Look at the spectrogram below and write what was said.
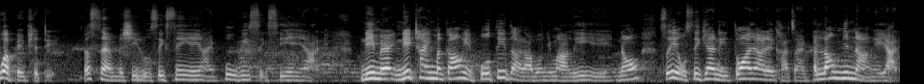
ဝက်ပဲဖြစ်တယ်ပတ်စံမရှိလို့စိတ်ဆင်းရဲရရင်ပို့ပြီးစိတ်ဆင်းရဲရတယ်နေမနေထိုင်မကောင်းရင်ပိုသိတာတာပေါ့ညီမလေးရေနော်စိတ်ုံစိတ်ခန့်နေတွားရတဲ့ခါကျရင်ဘလောက်မျက်နှာငယ်ရတယ်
